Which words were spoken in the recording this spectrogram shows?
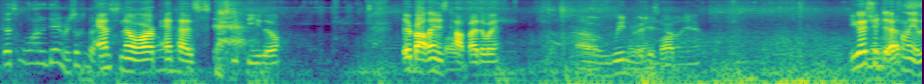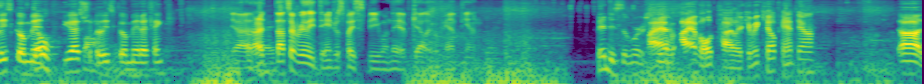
That's a lot of damage. Look at that. Pants no R. Pant has TP though. Their bot lane is top, by the way. Oh, wind maybe rotation. well, yeah. You guys I should mean, definitely at least go mid. You guys should at least go mid, I think. Yeah, Okay. that, that's a really dangerous place to be when they have Galio Pantheon. Wind is the worst. I yeah. have I have ult Tyler. Can we kill Pantheon? Uh,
